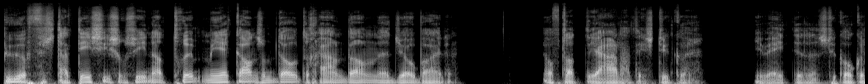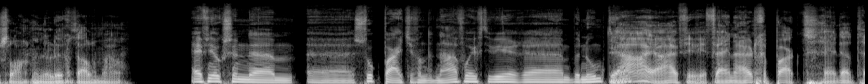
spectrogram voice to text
puur statistisch gezien had Trump meer kans om dood te gaan dan eh, Joe Biden. Of dat, ja, dat is natuurlijk, eh, je weet, dat is natuurlijk ook een slag in de lucht allemaal. Hij heeft nu ook zijn eh, stokpaardje van de NAVO heeft hij weer benoemd. hè? Ja, ja, hij heeft weer fijn uitgepakt. Hè, dat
